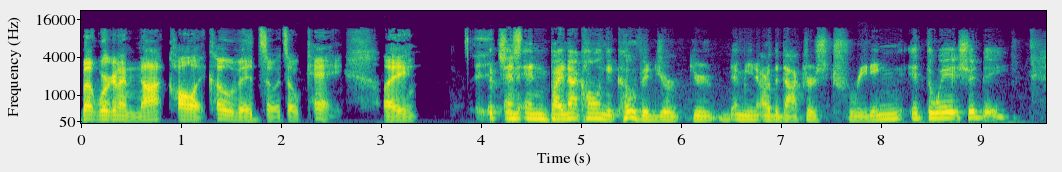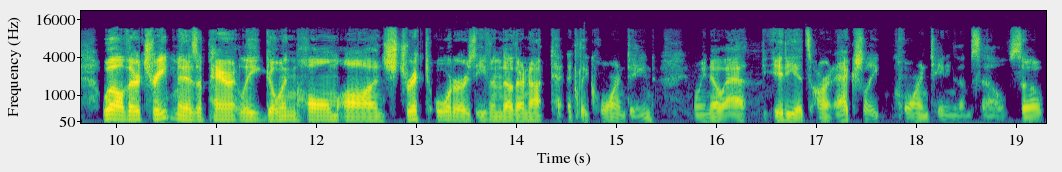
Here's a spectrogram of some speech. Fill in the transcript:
But we're gonna not call it COVID, so it's okay. Like it and and by not calling it COVID, you're you're. I mean, are the doctors treating it the way it should be? well, their treatment is apparently going home on strict orders, even though they're not technically quarantined. And we know that idiots aren't actually quarantining themselves. So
